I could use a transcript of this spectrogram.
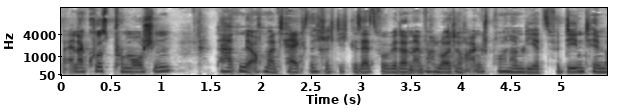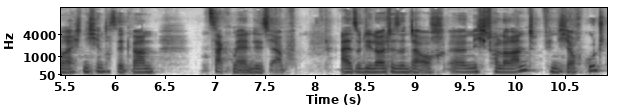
bei einer Kurspromotion, da hatten wir auch mal Tags nicht richtig gesetzt, wo wir dann einfach Leute auch angesprochen haben, die jetzt für den Themenbereich nicht interessiert waren. Zack, melden die sich ab. Also die Leute sind da auch äh, nicht tolerant, finde ich auch gut.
